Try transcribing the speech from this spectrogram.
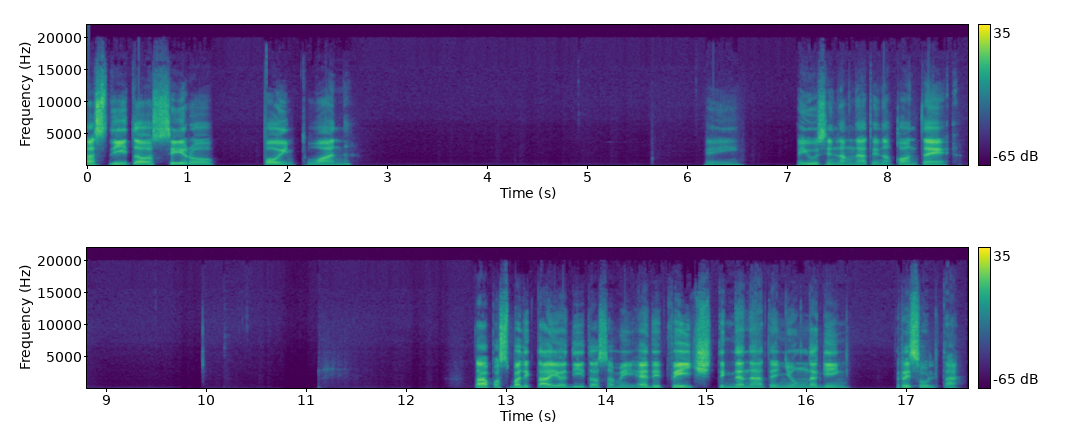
Tas dito 0.1 Okay. Ayusin lang natin ng konti. Tapos balik tayo dito sa may edit page. Tignan natin yung naging resulta.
